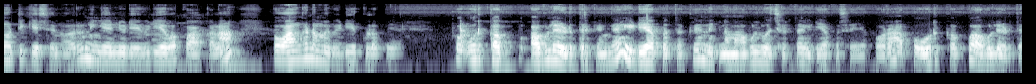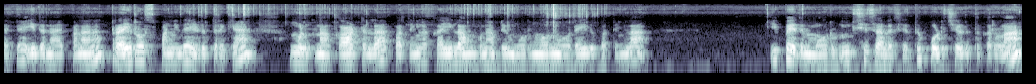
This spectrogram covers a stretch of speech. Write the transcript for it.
நோட்டிஃபிகேஷன் வரும். நீங்கள் என்னுடைய வீடியோவை பார்க்கலாம் இப்போ வாங்க நம்ம வீடியோக்குள்ளே போயிடலாம் இப்போ ஒரு கப் அவுள் எடுத்திருக்கேங்க. இடியாப்பத்துக்கு இன்றைக்கி நம்ம அவுள் வச்சுட்டு தான் இடியாப்பம் செய்ய போகிறோம் அப்போ ஒரு கப்பு அவுள் எடுத்திருக்கேன். இதை நான் இப்போ நான் ட்ரை ரோஸ்ட் பண்ணி தான் எடுத்திருக்கேன். உங்களுக்கு நான் காட்டலை. பார்த்தீங்களா கையில் அமுக்கணும் அப்படியே மொறு மொறுன்னு உடையுது பார்த்தீங்களா இப்போ இதை நம்ம ஒரு மிக்சி சாலை சேர்த்து பொடிச்சு எடுத்துக்கிறலாம்.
